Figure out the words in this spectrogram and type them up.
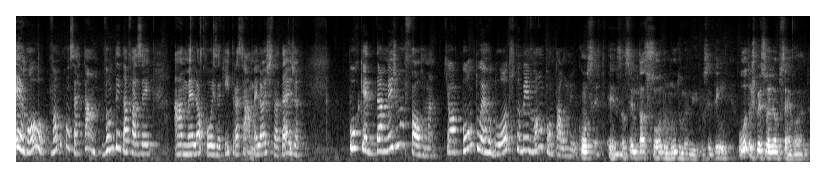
Errou, vamos consertar, vamos tentar fazer a melhor coisa aqui, traçar a melhor estratégia. Porque da mesma forma que eu aponto o erro do outro, também vão apontar o meu. Com certeza. Você não está só no mundo, meu amigo. Você tem outras pessoas observando.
